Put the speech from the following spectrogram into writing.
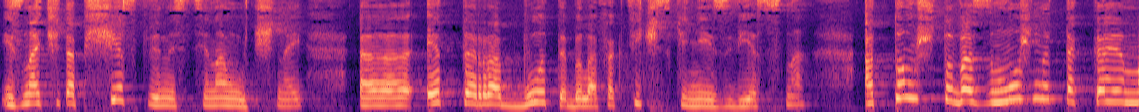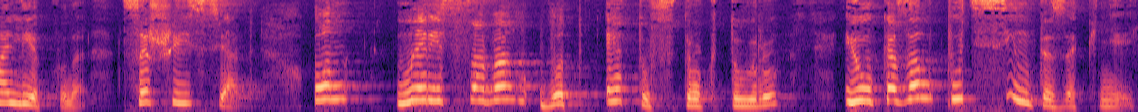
и, значит, общественности научной э, эта работа была фактически неизвестна о том, что возможно такая молекула С60. Он нарисовал вот эту структуру и указал путь синтеза к ней.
